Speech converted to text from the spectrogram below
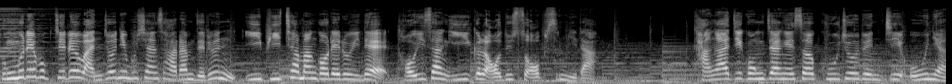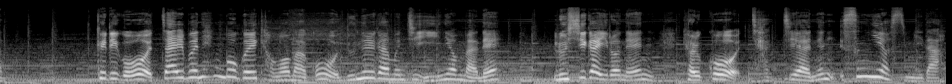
동물의 복지를 완전히 무시한 사람들은 이 비참한 거래로 인해 더 이상 이익을 얻을 수 없습니다. 강아지 공장에서 구조된 지 5년. 그리고 짧은 행복을 경험하고 눈을 감은 지 2년 만에 루시가 이뤄낸 결코 작지 않은 승리였습니다.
